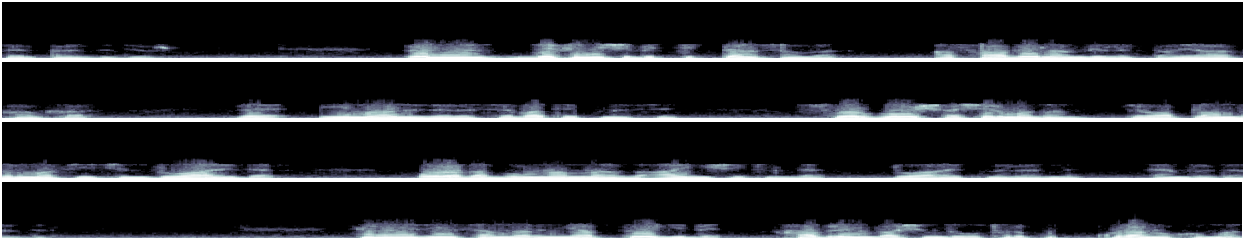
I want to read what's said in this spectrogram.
serperdi diyor. Ölünün defin işi bittikten sonra ashabıyla birlikte ayağa kalkar ve iman üzere sebat etmesi, sorguyu şaşırmadan cevaplandırması için dua eder. Orada bulunanlar da aynı şekilde dua etmelerini emrederdi. Günümüz insanların yaptığı gibi kabrin başında oturup Kur'an okumaz,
